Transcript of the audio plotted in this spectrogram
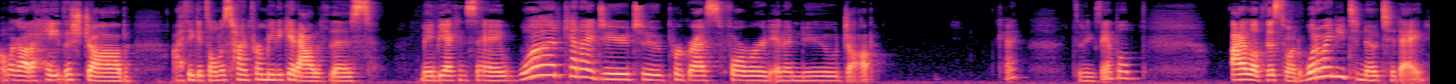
oh my God, I hate this job. I think it's almost time for me to get out of this. Maybe I can say, what can I do to progress forward in a new job? Okay, it's an example. I love this one. What do I need to know today?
